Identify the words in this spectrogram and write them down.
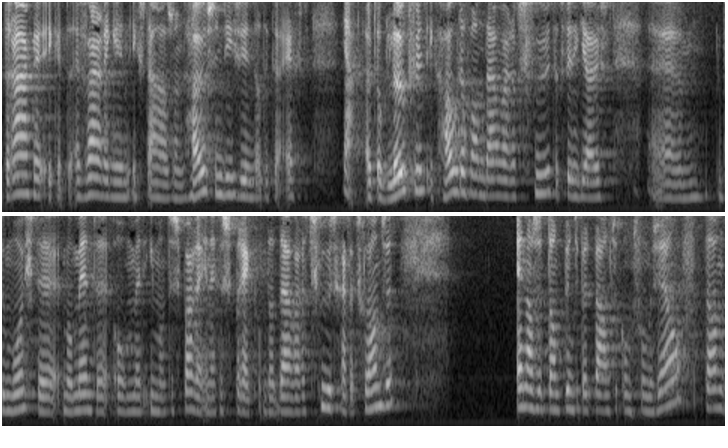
dragen. Ik heb de ervaring in. Ik sta als een huis in die zin dat ik daar echt ja, het ook leuk vind. Ik hou ervan daar waar het schuurt. Dat vind ik juist um, de mooiste momenten om met iemand te sparren in een gesprek. Omdat daar waar het schuurt gaat het glanzen. En als het dan puntje bij het paaltje komt voor mezelf, dan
